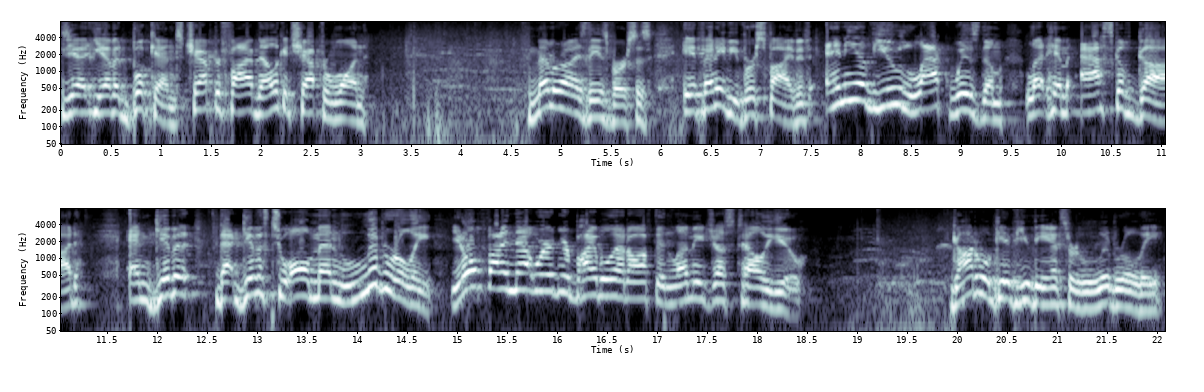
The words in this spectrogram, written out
Yeah, you have it bookend. Chapter 5, now look at chapter 1. Memorize these verses. If any of you, verse 5, if any of you lack wisdom, let him ask of God, and give it that giveth to all men liberally. You don't find that word in your Bible that often, let me just tell you. God will give you the answer liberally,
